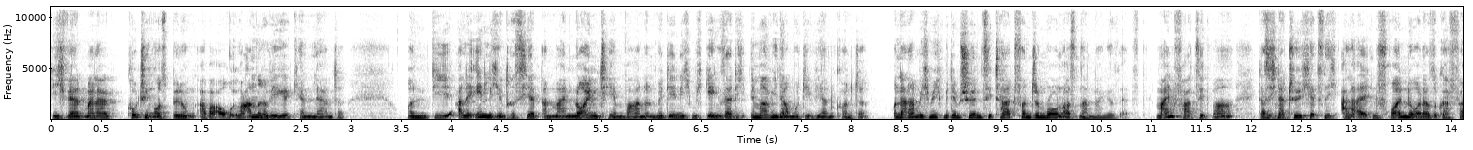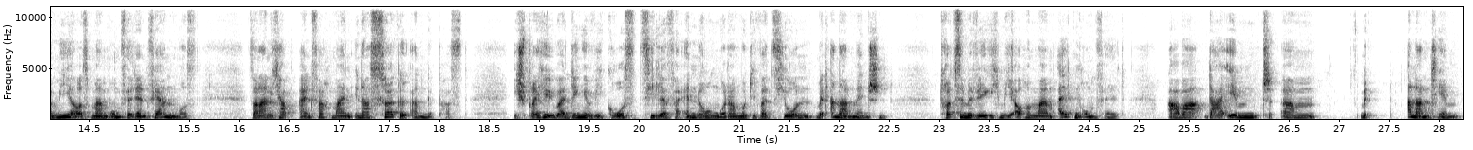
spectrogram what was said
die ich während meiner Coaching-Ausbildung aber auch über andere Wege kennenlernte und die alle ähnlich interessiert an meinen neuen Themen waren und mit denen ich mich gegenseitig immer wieder motivieren konnte. Und dann habe ich mich mit dem schönen Zitat von Jim Rohn auseinandergesetzt. Mein Fazit war, dass ich natürlich jetzt nicht alle alten Freunde oder sogar Familie aus meinem Umfeld entfernen muss, sondern ich habe einfach meinen Inner Circle angepasst. Ich spreche über Dinge wie große Ziele, Veränderungen oder Motivationen mit anderen Menschen. Trotzdem bewege ich mich auch in meinem alten Umfeld, aber da eben ähm, mit anderen Themen.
